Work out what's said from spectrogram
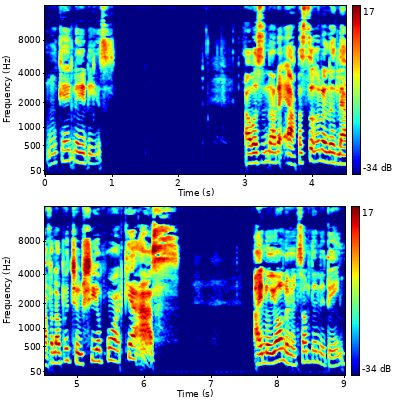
Okay, ladies. I was another episode on the Level Up with Joshia podcast. I know y'all learned something today.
